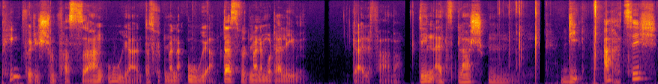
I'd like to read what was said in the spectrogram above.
Pink, würde ich schon fast sagen. Uh ja, das wird meine, uh ja, das wird meine Mutter leben. Geile Farbe. Den als Blush. Mh. Mm. Die 80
